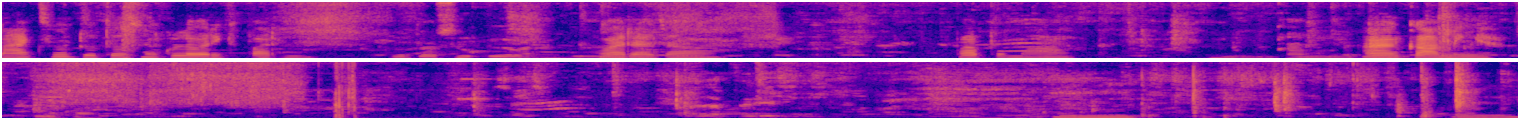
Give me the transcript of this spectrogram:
மேக்ஸிமம் டூ தௌசண்ட்குள்ளே வரைக்கும் பாருங்க. டூ தௌசண்ட்குள்ளே வராது. வராதா? பார்ப்போமா ஆ காமிங்க. ம் ம்.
